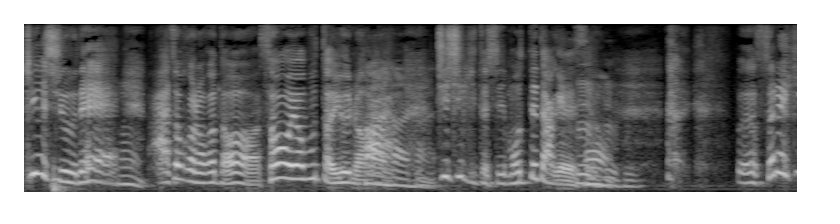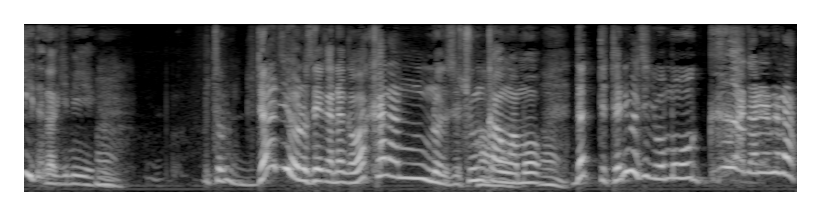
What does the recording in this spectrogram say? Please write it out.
九州で、あそこのことをそう呼ぶというのはいはいはは、知識として持ってたわけですよ。それ聞いた時に、そのラジオのせいかなんか分からんのですよ、瞬間はもう。はいはいだって、谷町にももう、ぐー当たれるから、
